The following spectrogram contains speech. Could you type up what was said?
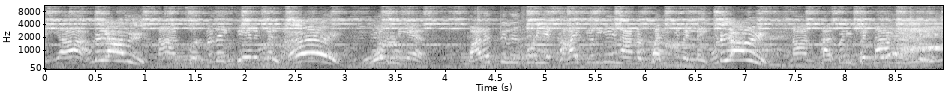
ஐயா முடியாது. நான் சொல்வதை கேளுங்கள். ஏய் உங்களுடைய வனத்தில் இருக்கக்கூடிய காய்கறியை நாங்கள் பறிக்கவில்லை. முடியாது. நான் கர்ப்பிணி பெண்ணாக இருக்கிறேன்.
